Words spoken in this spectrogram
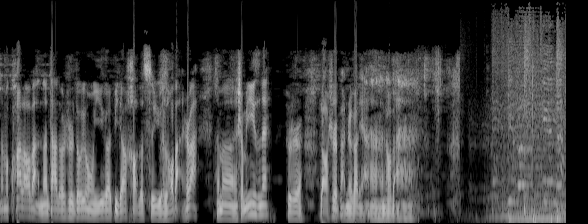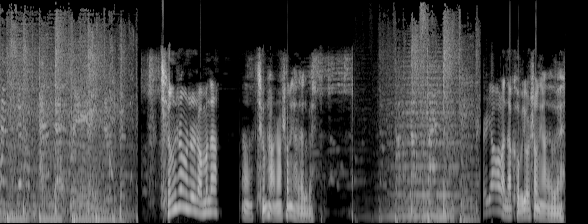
那么夸老板呢，大多数都用一个比较好的词语，老板是吧？那么什么意思呢？就是老是板着个脸，老板。情圣是什么呢？嗯，情场上剩下来的呗。人要了，那可不就是剩下来的呗。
